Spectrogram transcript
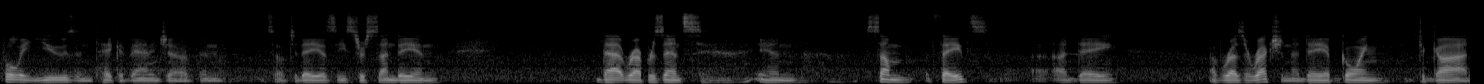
fully use and take advantage of. And so today is Easter Sunday, and that represents in some faiths a day of resurrection, a day of going to God.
